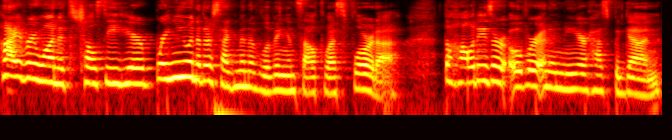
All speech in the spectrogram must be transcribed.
Hi everyone, it's Chelsea here, bringing you another segment of Living in Southwest Florida. The holidays are over and a new year has begun.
